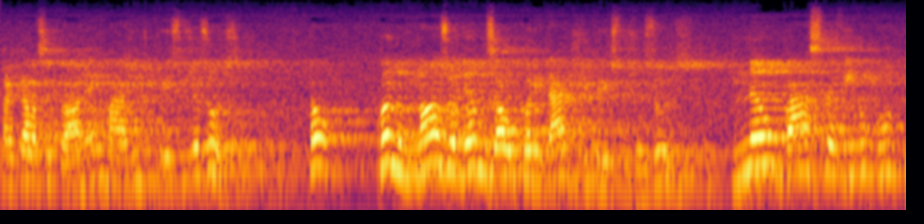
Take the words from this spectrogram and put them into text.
para que elas se tornem a imagem de Cristo Jesus. Então, quando nós olhamos a autoridade de Cristo Jesus, não basta vir no culto,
